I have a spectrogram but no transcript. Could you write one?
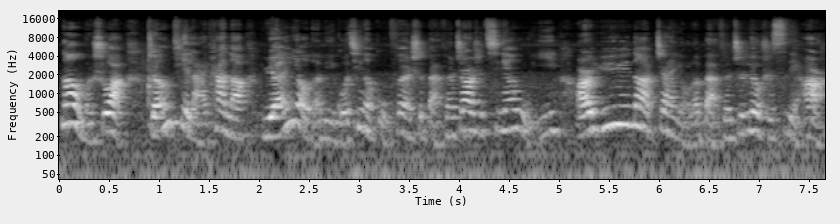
那我们说啊，整体来看呢，原有的李国庆的股份是百分之二十七点五一，而俞渝呢占有了百分之六十四点二。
